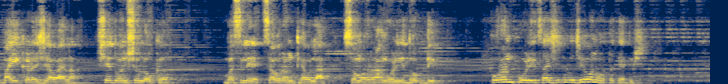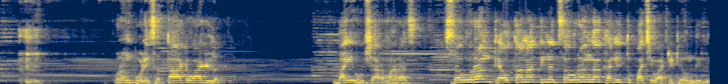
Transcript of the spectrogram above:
बाईकडं जेवायला. शे दोनशे लोक बसले चौरंग ठेवला समोर रांगोळी धोपदीप. पुरणपोळीचा जेवण होतं त्या दिवशी. पुरणपोळीचं ताट वाढलं. बाई हुशार महाराज. चौरंग ठेवताना तिनं चौरंगाखाली तुपाची वाटी ठेवून दिली.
